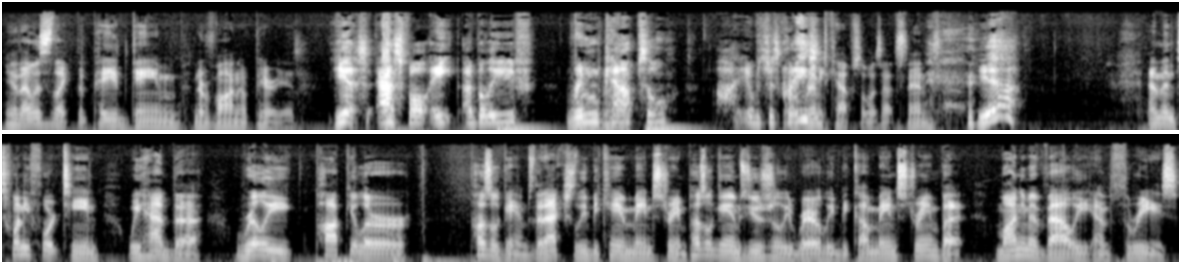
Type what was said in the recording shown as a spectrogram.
Yeah, that was like the paid game Nirvana period. Yes, Asphalt 8, I believe. Rimmed mm-hmm. Capsule. Uh, it was just oh, crazy. Oh, Rymdkapsel was outstanding. yeah. And then 2014, we had the really popular puzzle games that actually became mainstream. Puzzle games usually rarely become mainstream, but Monument Valley and Threes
